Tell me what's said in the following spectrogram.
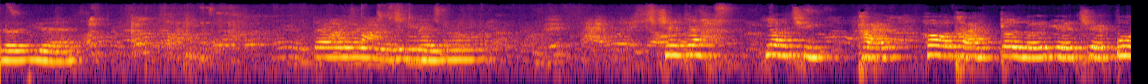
人员，还有单位。人员呢？现在要请台后台的人员全部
